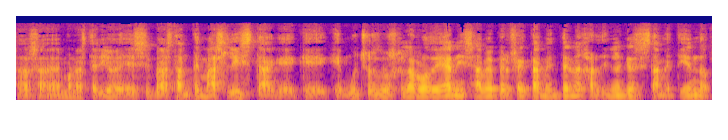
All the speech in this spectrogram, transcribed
O sea, el monasterio es bastante más lista que, que- que muchos de los que la rodean y sabe perfectamente en el jardín en el que se está metiendo.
